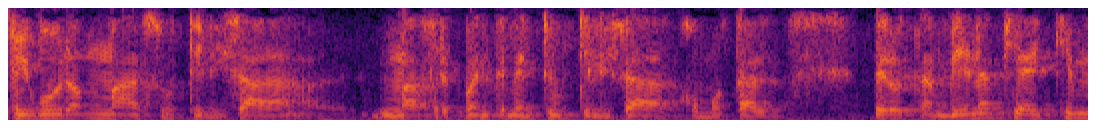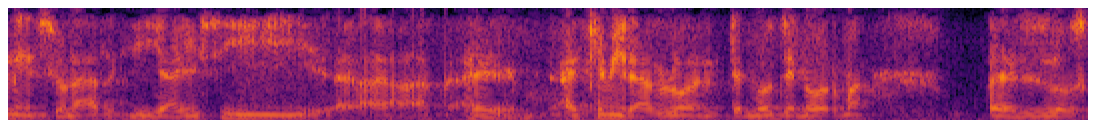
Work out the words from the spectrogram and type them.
figura más utilizada, más frecuentemente utilizada como tal. Pero también aquí hay que mencionar, y ahí sí eh, hay que mirarlo en términos de norma, eh, los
